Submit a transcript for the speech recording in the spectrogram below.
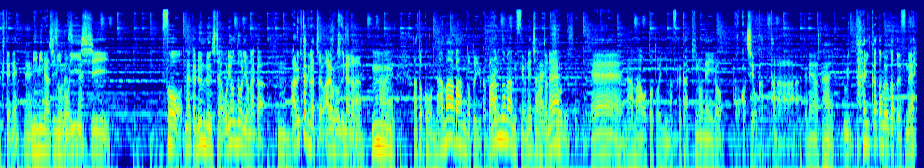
ーくてね、ええ耳なじみもいいしそう,、なんかルンルンしちゃうオリオン通りをなんかうん。歩きたくなっちゃうあれを聞きながら。そうん。はいあとこう生バンドというかバンドなんですよね、ちゃんとね、はい、そうです。ええ生音といいますか楽器の音色心地よかったなーなんてね。はい、歌い方も良かったですね。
